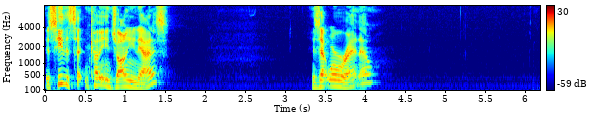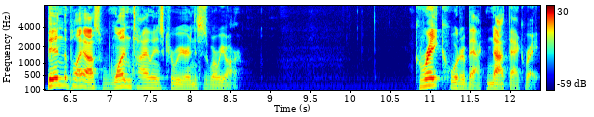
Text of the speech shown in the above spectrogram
Is he the second coming of Johnny Unitas? Is that where we're at now? Been in the playoffs one time in his career, and this is where we are. Great quarterback, not that great.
